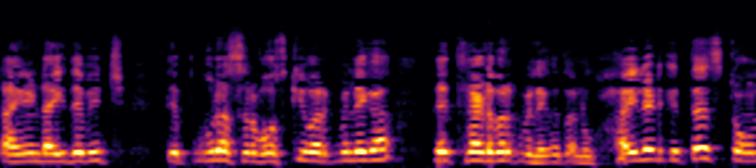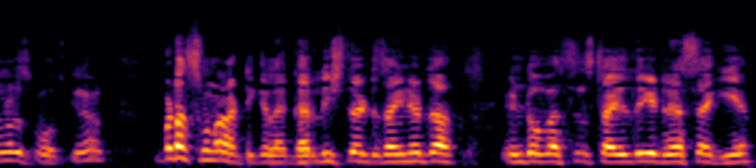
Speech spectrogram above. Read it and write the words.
ਟਾਈ ਐਂਡ ਡਾਈ ਦੇ ਵਿੱਚ। ਤੇ ਪੂਰਾ ਸਰਵੋਸਕੀ ਵਰਕ ਮਿਲੇਗਾ ਤੇ ਥ੍ਰੈਡ ਵਰਕ ਮਿਲੇਗਾ ਤੁਹਾਨੂੰ। ਹਾਈਲਾਈਟ ਕੀਤਾ ਸਟੋਨ ਸਰਵੋਸਕੀ ਨਾਲ। ਬੜਾ ਸੋਹਣਾ ਆਰਟੀਕਲ ਹੈ। ਗਰਲਿਸ਼ ਦਾ ਡਿਜ਼ਾਈਨਰ ਦਾ ਇੰਡੋ ਵੈਸਟਰਨ ਸਟਾਈਲ ਦੀ ਇਹ ਡਰੈਸ ਹੈਗੀ ਹੈ।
